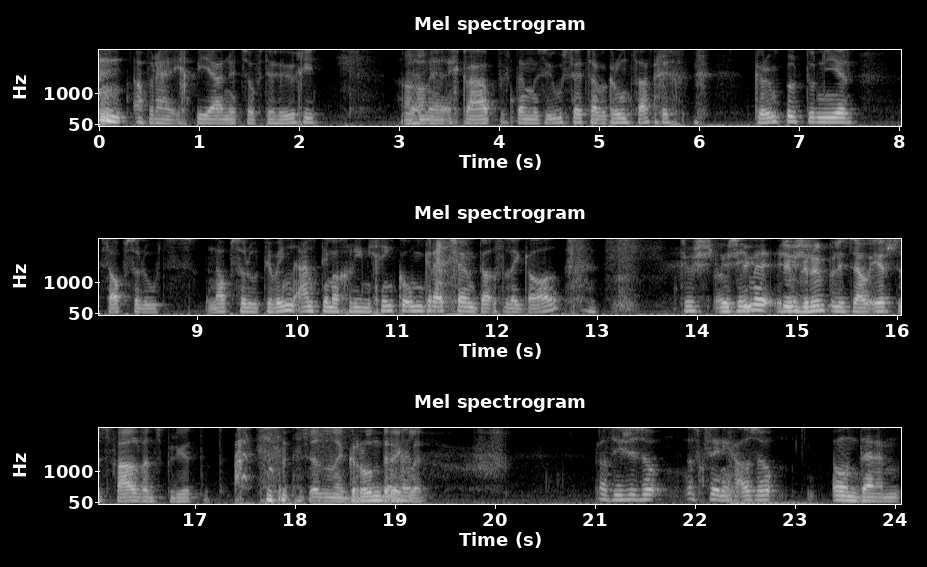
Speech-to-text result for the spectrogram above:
aber äh, ich bin auch nicht so auf der Höhe. Dem, äh, ich glaube, den muss ich aussetzen, aber grundsätzlich Grümpelturnier ist absolut, ein absoluter Win. Endlich mal kleine Kinder umgrätschen und das legal. Sonst wirst du immer... Beim sonst- Grümpel ist auch erstes Foul, wenn es blühtet. das ist ja so eine Grundregel. Das ist ja so, das sehe ich auch so. Und ähm,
